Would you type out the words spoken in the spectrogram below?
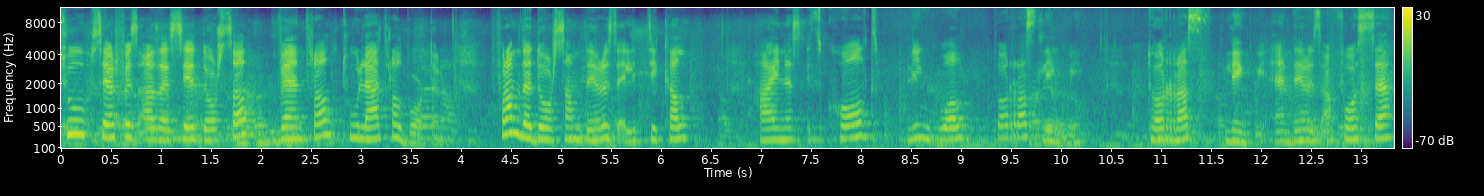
two surface, as I said, dorsal, ventral, two lateral border. From the dorsum, there is elliptical highness. It's called lingual torus lingui. Torus lingui. And there is a fossa,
